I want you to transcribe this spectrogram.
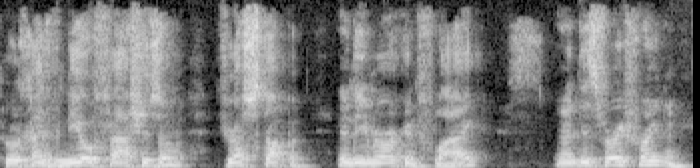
to a kind of neo-fascism dressed up in the American flag, and it's very frightening.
